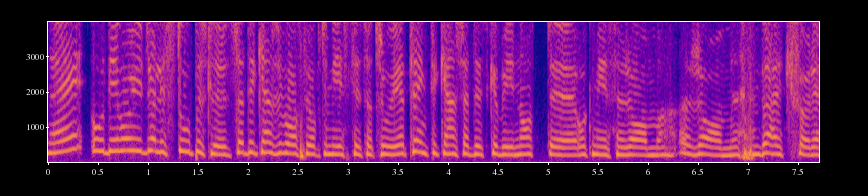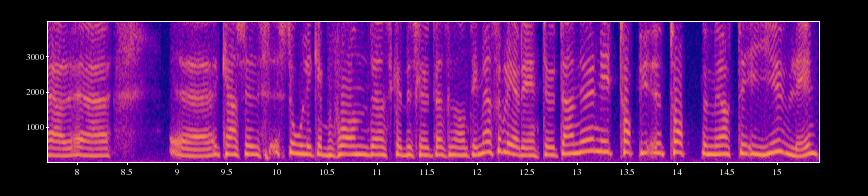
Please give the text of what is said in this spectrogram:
Nej, och det var ju ett väldigt stort beslut så det kanske var för optimistiskt att tro. Jag tänkte kanske att det skulle bli något, eh, åtminstone ram, ramverk för det här. Eh, eh, kanske storleken på fonden ska beslutas eller någonting, men så blev det inte. Utan nu är det ett topp, toppmöte i juli.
